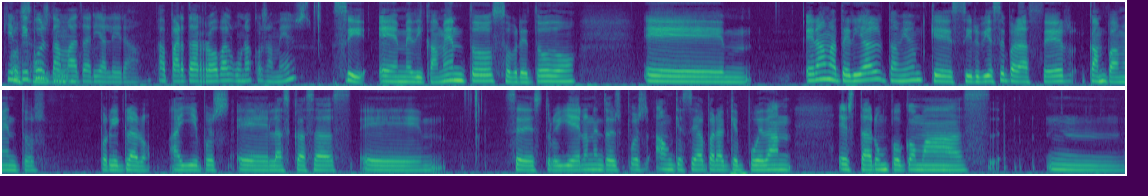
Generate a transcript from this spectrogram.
Quin O sea tipus de que- material era? A part de roba, alguna cosa més? Sí, eh, medicamentos, sobre todo. Eh, era material también que sirviese para hacer campamentos, porque claro, allí pues eh, las casas eh, se destruyeron, entonces pues aunque sea para que puedan estar un poco más, mm,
